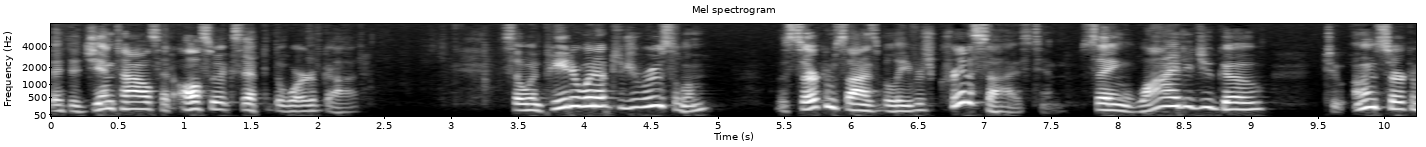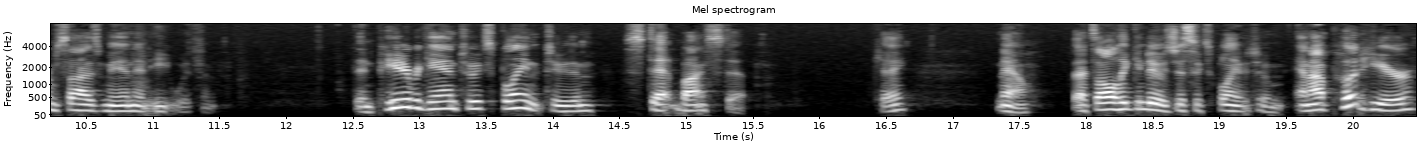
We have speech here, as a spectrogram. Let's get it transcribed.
that the Gentiles had also accepted the word of God. So when Peter went up to Jerusalem, the circumcised believers criticized him, saying, Why did you go to uncircumcised men and eat with them? Then Peter began to explain it to them step by step. Okay? Now, that's all he can do is just explain it to them. And I put here,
